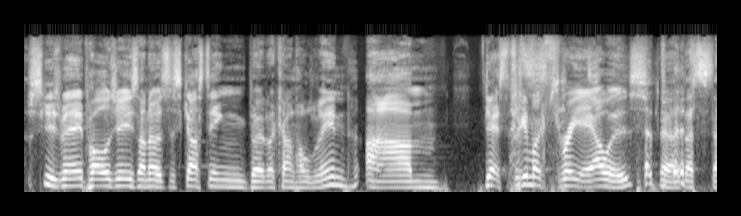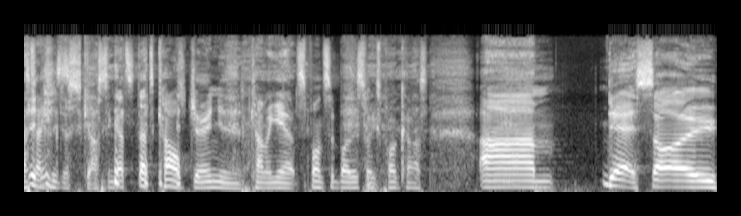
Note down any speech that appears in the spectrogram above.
Excuse me, apologies. I know it's disgusting, but I can't hold it in. Um, yes, it took him like three hours. Uh, that's that's actually disgusting. That's that's Carl's Jr. coming out, sponsored by this week's podcast. Um, yeah, so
